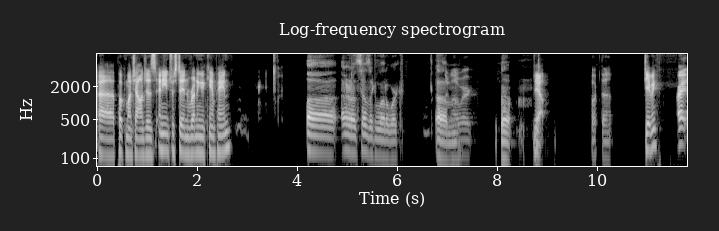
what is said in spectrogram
uh, Pokemon challenges? Any interest in running a campaign? Uh, I don't know. It sounds like a lot of work. a lot of Um, work. no. Yeah. Fuck that. Jamie? All right.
